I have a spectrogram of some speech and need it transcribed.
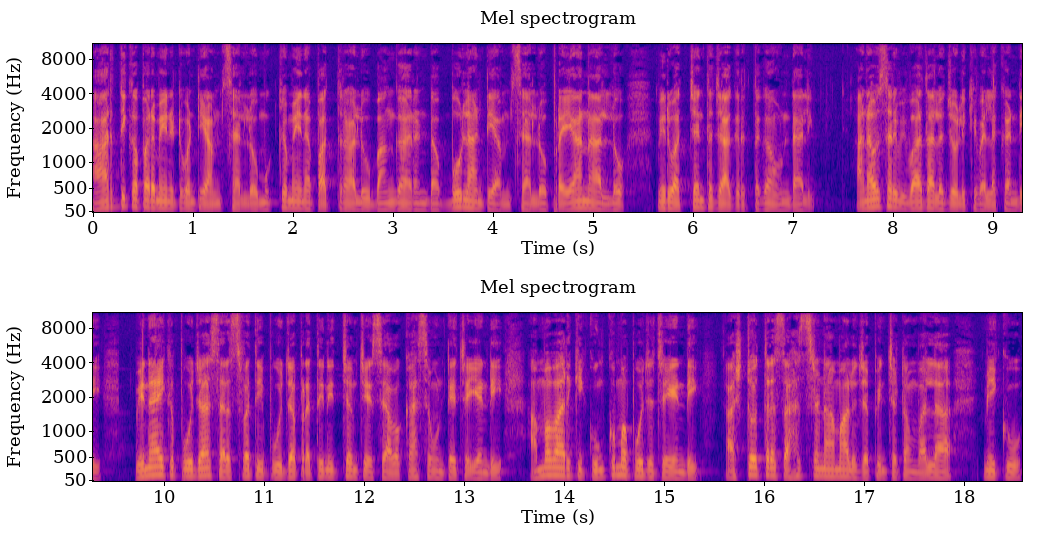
ఆర్థికపరమైనటువంటి అంశాల్లో ముఖ్యమైన పత్రాలు బంగారం డబ్బు లాంటి అంశాల్లో ప్రయాణాల్లో మీరు అత్యంత జాగ్రత్తగా ఉండాలి. అనవసర వివాదాల జోలికి వెళ్ళకండి. వినాయక పూజ సరస్వతి పూజ ప్రతినిత్యం చేసే అవకాశం ఉంటే చేయండి. అమ్మవారికి కుంకుమ పూజ చేయండి. అష్టోత్తర సహస్రనామాలు జపించటం వల్ల మీకు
